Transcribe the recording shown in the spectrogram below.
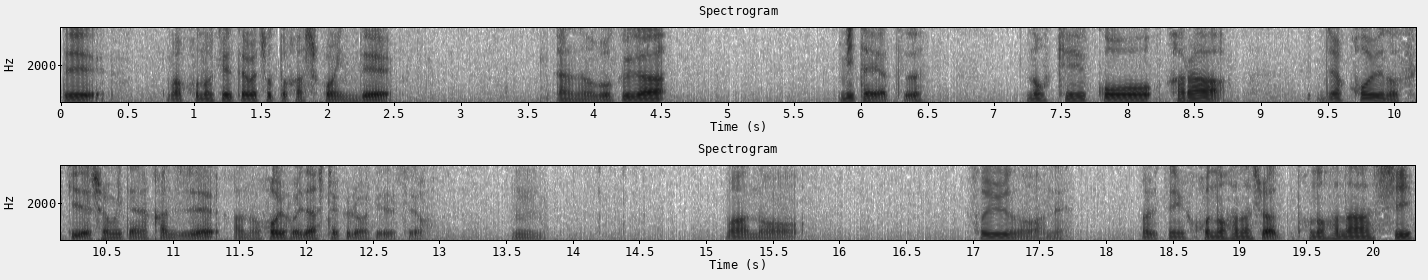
で、まあこの携帯はちょっと賢いんで、あの、僕が見たやつの傾向から、じゃあこういうの好きでしょみたいな感じで、あの、ホイホイ出してくるわけですよ。うん。まああの、そういうのはね、まあ、別にこの話は、この話、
